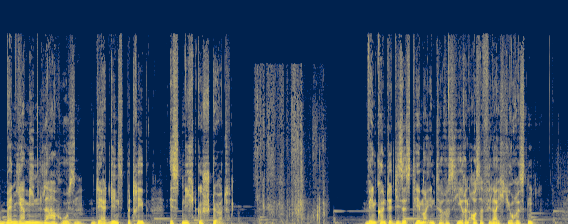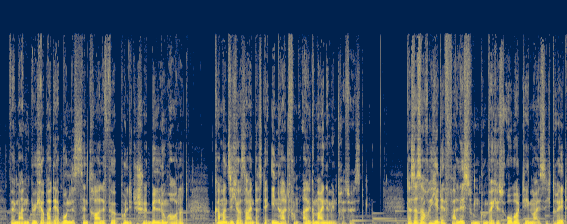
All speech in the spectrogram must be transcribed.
Benjamin Lahusen. Der Dienstbetrieb ist nicht gestört. Wen könnte dieses Thema interessieren, außer vielleicht Juristen? Wenn man Bücher bei der Bundeszentrale für politische Bildung ordert, kann man sicher sein, dass der Inhalt von allgemeinem Interesse ist. Dass das auch hier der Fall ist und um welches Oberthema es sich dreht,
